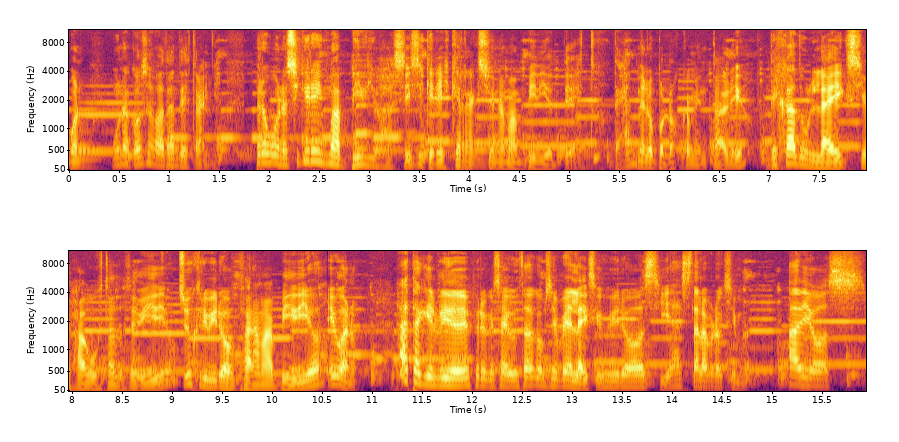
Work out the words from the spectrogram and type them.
Bueno, una cosa bastante extraña. Pero bueno, si queréis más vídeos así, si queréis que reaccione a más vídeos de esto, dejadmelo por los comentarios. Dejad un like si os ha gustado este vídeo. Suscribiros para más vídeos. Y bueno, hasta aquí el vídeo. Espero que os haya gustado. Como siempre, like, suscribiros y hasta la próxima. Adiós.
